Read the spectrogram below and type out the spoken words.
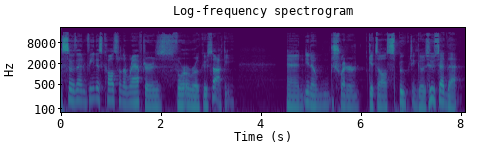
so then Venus calls from the rafters for Oroku Saki, and you know Shredder gets all spooked and goes, "Who said that?"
